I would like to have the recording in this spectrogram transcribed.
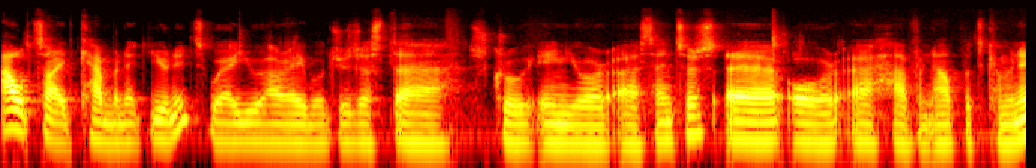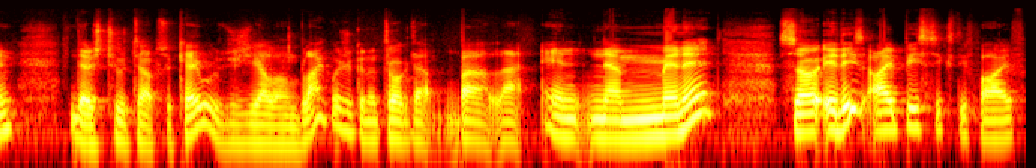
outside cabinet units where you are able to just uh, screw in your sensors or have an output coming in. There's two types of which is yellow and black, which we're going to talk about that in a minute. So it is IP65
